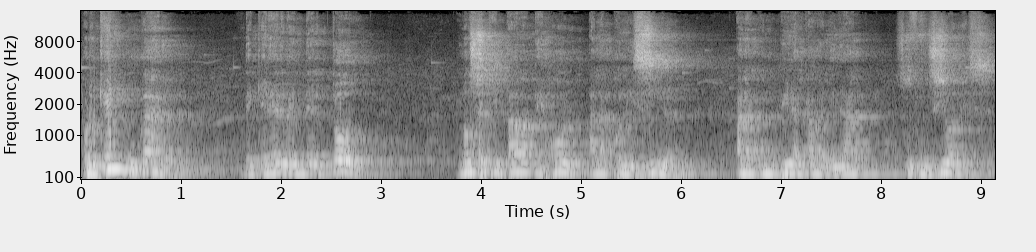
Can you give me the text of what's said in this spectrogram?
¿Por qué en lugar de querer vender todo, no se equipaba mejor a la policía para cumplir a cabalidad sus funciones?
